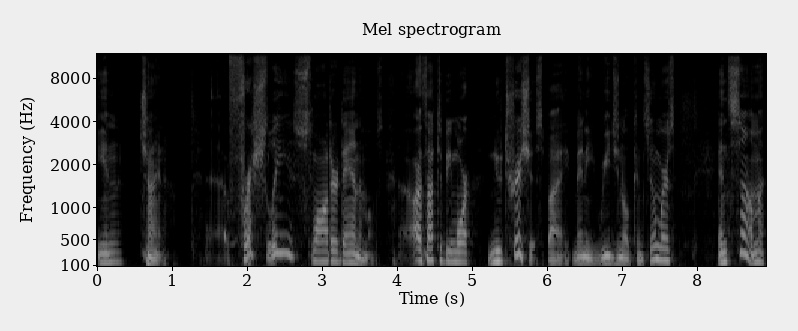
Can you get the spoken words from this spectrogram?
in China. Uh, freshly slaughtered animals are thought to be more nutritious by many regional consumers, and some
